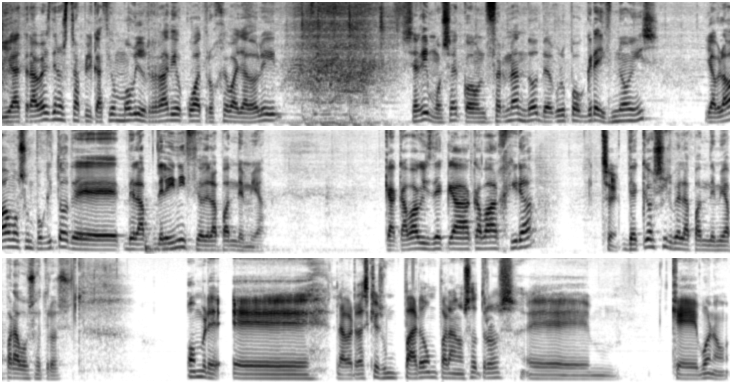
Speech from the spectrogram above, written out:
y a través de nuestra aplicación móvil Radio 4G Valladolid. Seguimos eh, con Fernando del grupo Grave Noise y hablábamos un poquito de, de la, del inicio de la pandemia. Que acababais de acabar gira. Sí. ¿De qué os sirve la pandemia para vosotros? Hombre, eh, la verdad es que es un parón para nosotros eh, que, bueno,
